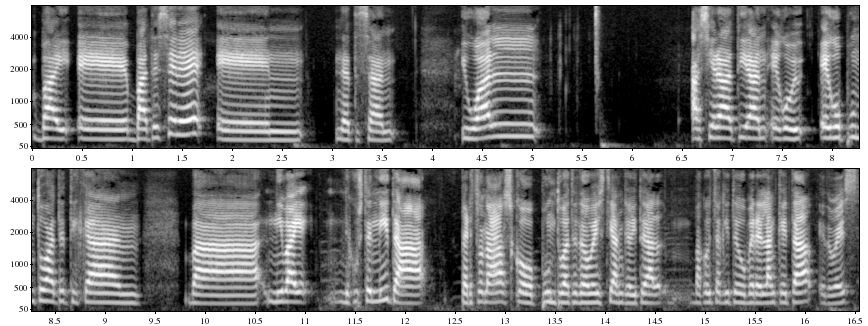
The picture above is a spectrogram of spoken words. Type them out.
bai, eh, batez ere, en, natezan, igual, hasiera batian, ego, ego punto batetikan, ba, ni bai, nik usten dit, pertsona asko puntu baten edo bestian, gehitea bakoitzak itegu bere lanketa, edo ez.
